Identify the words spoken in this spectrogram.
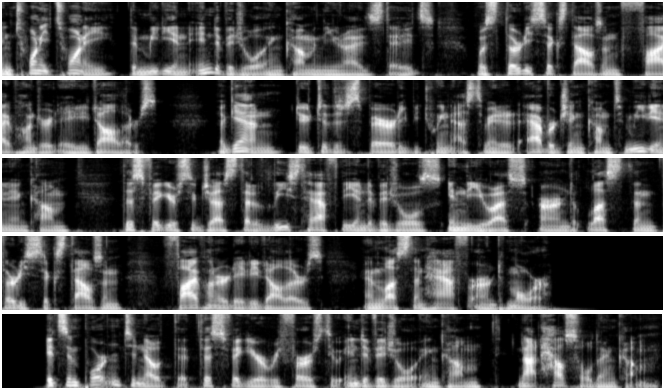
In 2020, the median individual income in the United States was $36,580. Again, due to the disparity between estimated average income to median income, this figure suggests that at least half the individuals in the US earned less than $36,580 and less than half earned more. It's important to note that this figure refers to individual income, not household income.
